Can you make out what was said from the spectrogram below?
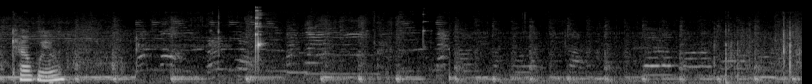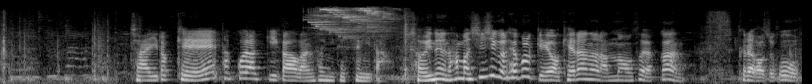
이렇게 하고요 자 이렇게 타코야끼가 완성이 됐습니다. 저희는 한번 시식을 해볼게요. 계란을 안 넣어서 약간 그래가지고.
